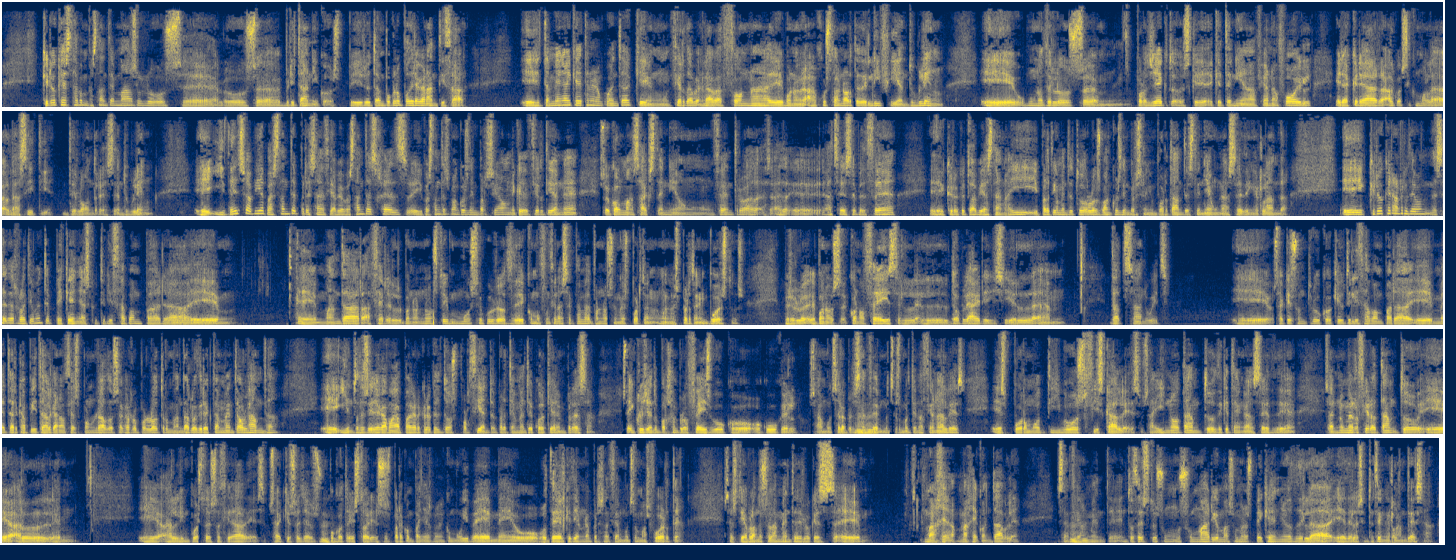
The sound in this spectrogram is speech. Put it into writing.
creo que estaban bastante más los, eh, los británicos, pero tampoco lo podría garantizar. también hay que tener en cuenta que en cierta la zona, bueno, justo al norte de Liffey, en Dublín, uno de los proyectos que, tenía Fianna Foyle era crear algo así como la, City de Londres, en Dublín. Eh, y de hecho había bastante presencia, había bastantes heads y bastantes bancos de inversión. Y que decir tiene, so Goldman Sachs tenía un, centro HSBC, eh, creo que todavía están ahí y prácticamente todos los bancos de inversión importantes tenían una sede en Irlanda. Eh, creo que eran sedes relativamente pequeñas que utilizaban para eh, mandar hacer el, bueno, no estoy muy seguro de cómo funciona exactamente, porque no soy un experto en, un experto en impuestos, pero eh, bueno, conocéis el, doble Irish y el um, That Sandwich. Eh, o sea que es un truco que utilizaban para meter capital, ganancias por un lado, sacarlo por el otro, mandarlo directamente a Holanda eh, y entonces llegaban a pagar creo que el 2% de prácticamente cualquier empresa, o sea, incluyendo por ejemplo Facebook o, Google, o sea, mucha la presencia de muchas multinacionales es por motivos fiscales, o sea, y no tanto de que tengan sed de, o sea, no me refiero tanto eh, al em, eh, al impuesto de sociedades. O sea, que eso ya es un poco otra historia. Eso es para compañías como IBM o, o, Dell que tienen una presencia mucho más fuerte. O sea, estoy hablando solamente de lo que es eh, magia, magia contable esencialmente. Entonces, esto es un sumario más o menos pequeño de la, eh, de la situación irlandesa.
